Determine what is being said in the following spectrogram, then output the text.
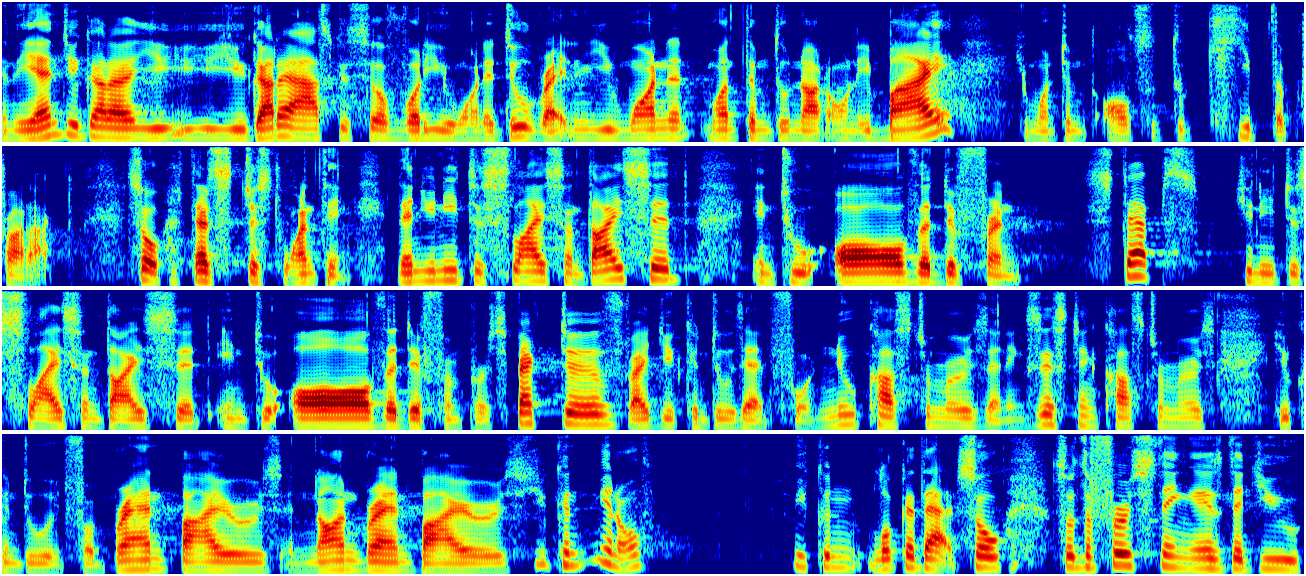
In the end, you gotta you, you gotta ask yourself, what do you want to do, right? And you want it, want them to not only buy, you want them also to keep the product. So that's just one thing. Then you need to slice and dice it into all the different steps. You need to slice and dice it into all the different perspectives, right? You can do that for new customers and existing customers. You can do it for brand buyers and non-brand buyers. You can, you know, you can look at that. So, so the first thing is that you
